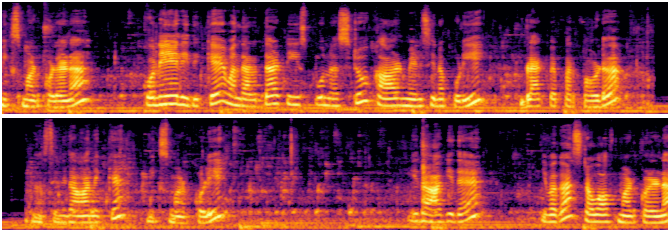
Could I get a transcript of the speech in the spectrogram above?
ಮಿಕ್ಸ್ ಮಾಡ್ಕೊಳ್ಳೋಣ. ಕೊನೆಯಲ್ಲಿ ಇದಕ್ಕೆ ಒಂದು ಅರ್ಧ ಟೀ ಸ್ಪೂನಷ್ಟು ಕಾಳು ಮೆಣಸಿನ ಪುಡಿ ಬ್ಲ್ಯಾಕ್ ಪೆಪ್ಪರ್ ಪೌಡರ್ ನಿಧಾನಕ್ಕೆ ಮಿಕ್ಸ್ ಮಾಡ್ಕೊಳ್ಳಿ. ಇದಾಗಿದೆ. ಇವಾಗ ಸ್ಟವ್ ಆಫ್ ಮಾಡ್ಕೊಳ್ಳೋಣ.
